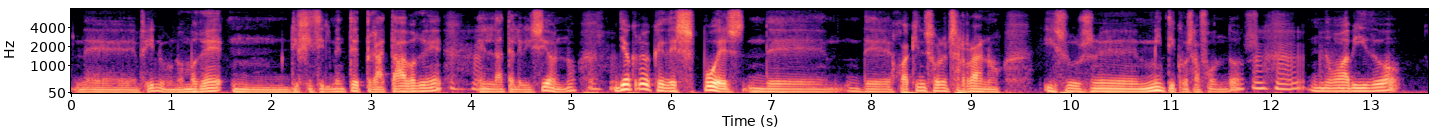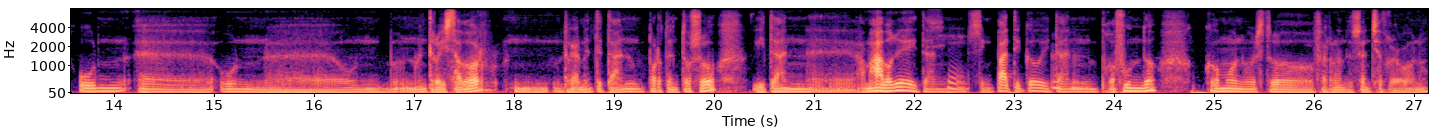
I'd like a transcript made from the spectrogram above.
eh, en fin, un hombre mm, difícilmente tratable en la televisión, ¿no? Yo creo que después de, Joaquín Soler Serrano y sus eh, míticos a fondos, no ha habido un, eh, un, eh, un, entrevistador realmente tan portentoso y tan eh, amable y tan simpático y tan profundo como nuestro Fernando Sánchez Dragó, ¿no?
